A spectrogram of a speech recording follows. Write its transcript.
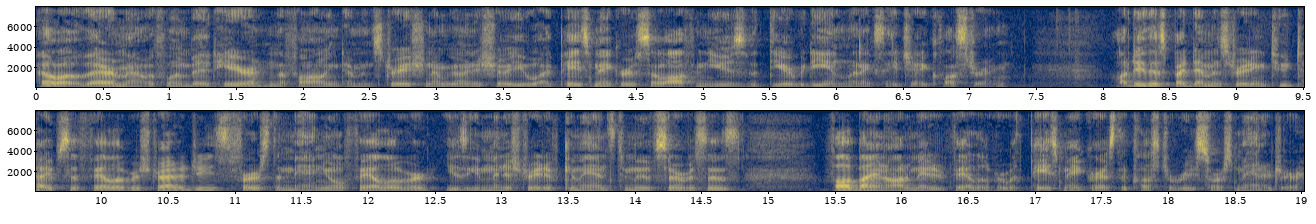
Hello there, Matt with LINBIT here. In the following demonstration, I'm going to show you why Pacemaker is so often used with DRBD and Linux HA clustering. I'll do this by demonstrating two types of failover strategies. First, a manual failover, using administrative commands to move services, followed by an automated failover with Pacemaker as the cluster resource manager.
